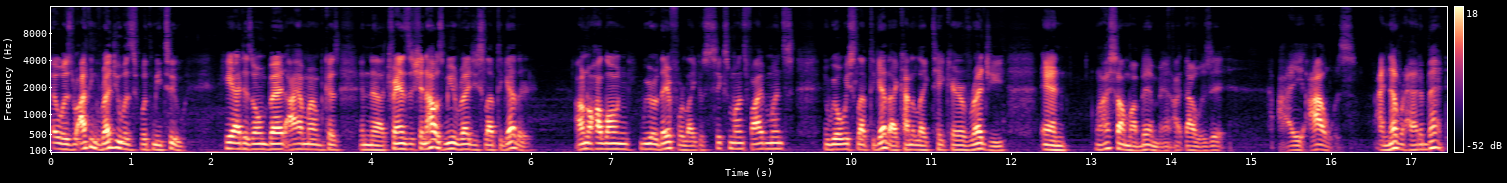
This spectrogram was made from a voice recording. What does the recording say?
it was i think reggie was with me too. He had his own bed i had my own because in the transition house me and reggie slept together I don't know how long we were there for, like six months, five months, and we always slept together. I kind of like take care of Reggie, and when I saw my bed, man, I, that was it. I I was I never had a bed.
